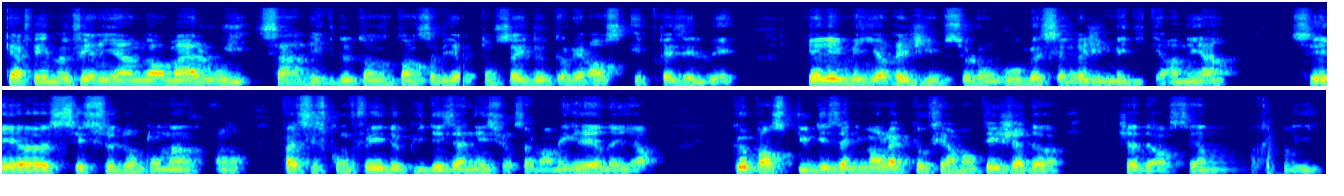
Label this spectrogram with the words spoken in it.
Café me fait rien normal? Oui, ça arrive de temps en temps. Ça veut dire que ton seuil de tolérance est très élevé. Quel est le meilleur régime selon vous? Ben, C'est le régime méditerranéen. C'est euh, ce dont on a, enfin ce qu'on fait depuis des années sur Savoir Maigrir d'ailleurs. Que penses-tu des aliments lactofermentés? J'adore, j'adore, c'est un produit.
